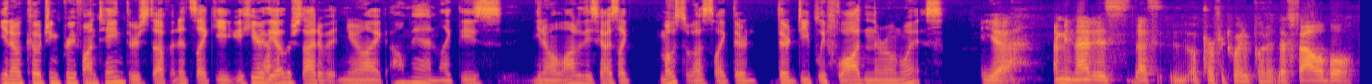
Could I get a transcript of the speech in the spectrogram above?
you know coaching prefontaine through stuff and it's like you, you hear yeah. the other side of it and you're like oh man like these you know a lot of these guys like most of us like they're they're deeply flawed in their own ways yeah i mean that is that's a perfect way to put it they're fallible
